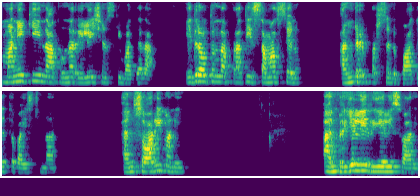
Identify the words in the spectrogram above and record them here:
మనీకి నాకున్న రిలేషన్స్కి మధ్యలో ఎదురవుతున్న ప్రతి సమస్యను హండ్రెడ్ పర్సెంట్ బాధ్యత వహిస్తున్నాను I'm sorry money I'm really really sorry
